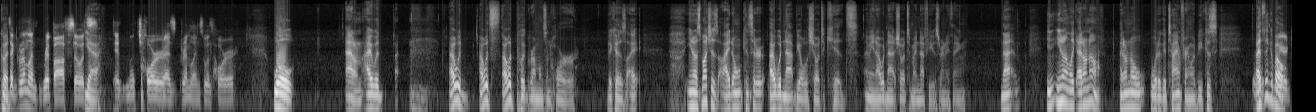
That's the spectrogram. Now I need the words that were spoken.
Go ahead. It's a Gremlins ripoff, so it's Yeah. as much horror as Gremlins was horror. Well, I don't. I would, I would, I would, I would put Gremlins in horror because I, you know, as much as I don't consider, I would not be able to show it to kids. I mean, I would not show it to my nephews or anything. Not, and, you know, like I don't know. I don't know what a good time frame would be because I think about. weird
